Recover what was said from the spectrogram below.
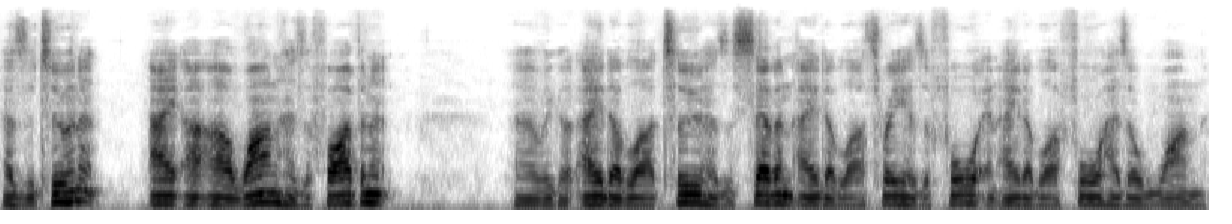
has a 2 in it, ARR1 has a 5 in it, uh, we got ARR2 has a 7, ARR3 has a 4, and ARR4 has a 1.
